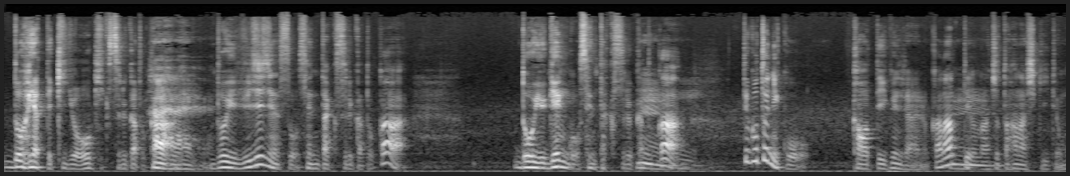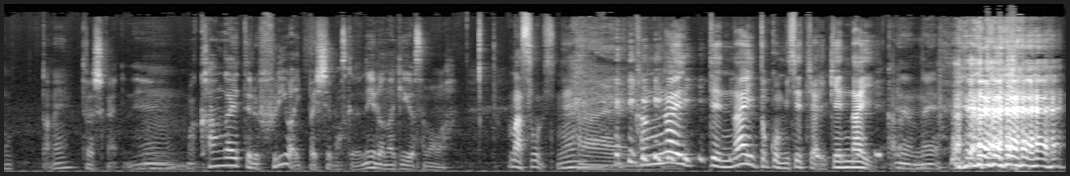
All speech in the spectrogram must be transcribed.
どうやって企業を大きくするかとか、はいはいはいどういうビジネスを選択するかとかどういう言語を選択するかとか、うんってことにこう変わっていくんじゃないのかなっていうのはうん。ちょっと話聞いて思ったね。確かにね、うん。まあ、考えてるふりはいっぱいしてますけどねいろんな企業様は。まあそうですね。はい。考えてないとこ見せちゃいけないから、うんね。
